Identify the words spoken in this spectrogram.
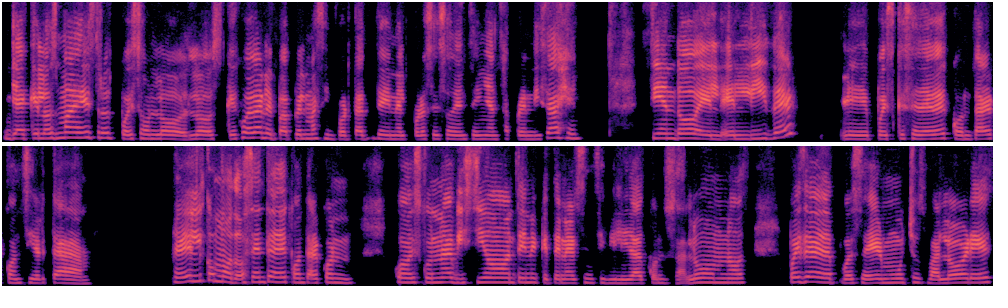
ya que los maestros pues son los, los que juegan el papel más importante en el proceso de enseñanza-aprendizaje, siendo el, el líder pues que se debe contar con cierta él como docente debe contar con, con, una visión, tiene que tener sensibilidad con sus alumnos, pues debe poseer muchos valores,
